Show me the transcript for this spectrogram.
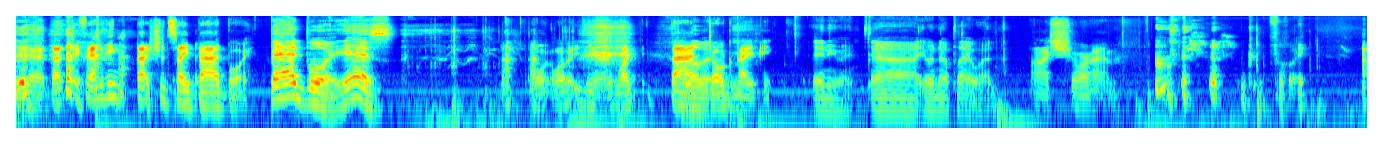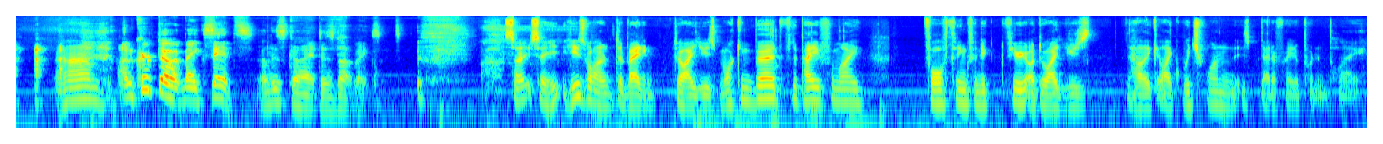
Yeah, that if anything, that should say bad boy, Bad boy, yes. or, or you know, like Love bad it. dog maybe. Anyway, uh, you are now player one. I sure am. good boy. Um, On Krypto, it makes sense. On this guy, it does not make sense. So so here's what I'm debating: Do I use Mockingbird to pay for my fourth thing for Nick Fury, or do I use how like like which one is better for me to put in play?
